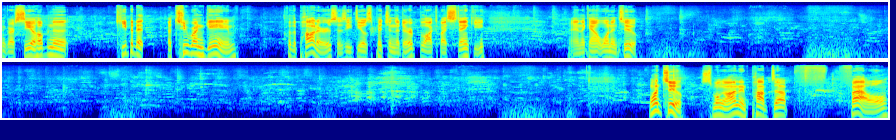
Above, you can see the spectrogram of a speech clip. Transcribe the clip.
And Garcia hoping to keep it at a two-run game for the Potters as he deals a pitch in the dirt, blocked by Stanky. And the count one and two. One, two. Swung on and popped up foul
